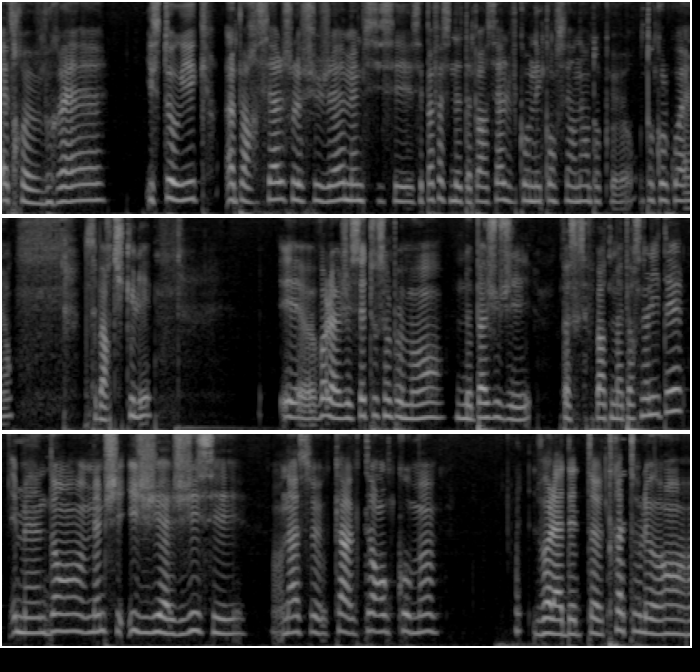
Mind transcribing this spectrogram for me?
être vrai, historique, impartial sur le sujet, même si c'est pas facile d'être impartial vu qu'on est concerné en tant que, en croyant. C'est particulier. Et voilà, j'essaie tout simplement de ne pas juger parce que ça fait partie de ma personnalité. Et même, même chez c'est on a ce caractère en commun voilà, d'être très tolérants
